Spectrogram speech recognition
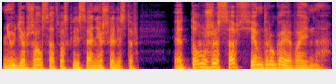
не удержался от восклицания Шелестов. Это уже совсем другая война.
